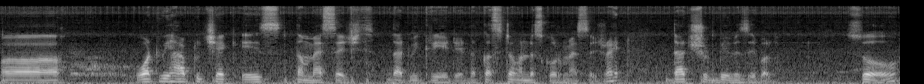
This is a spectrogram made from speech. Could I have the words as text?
uh, what we have to check is the message that we created the custom underscore message right? That should be visible. So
